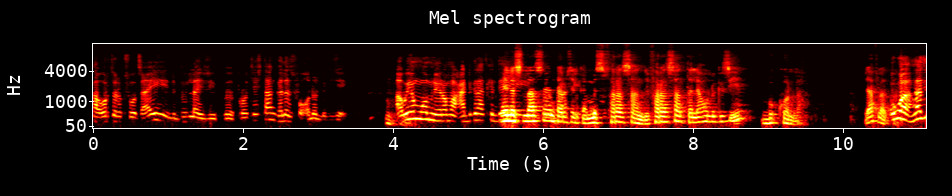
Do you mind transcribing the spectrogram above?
ካብ ኦርቶዶክስ ወፃኢ ብፍላይ እዚ ፕሮቴስታንት ገለ ዝፈቀደሉ ግዜ እዩ እህ። ኣብዮምዎም ነይሮም ኣብ ዓዲግራት ክንደይ ሃይለ ስላሴ እንታይ መሲልካ ምስ ፈረንሳ እንዲ ፈረንሳ እንተለያሁሉ ግዜ ብኮላ። ዛፍላጥ እወ ህዚ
